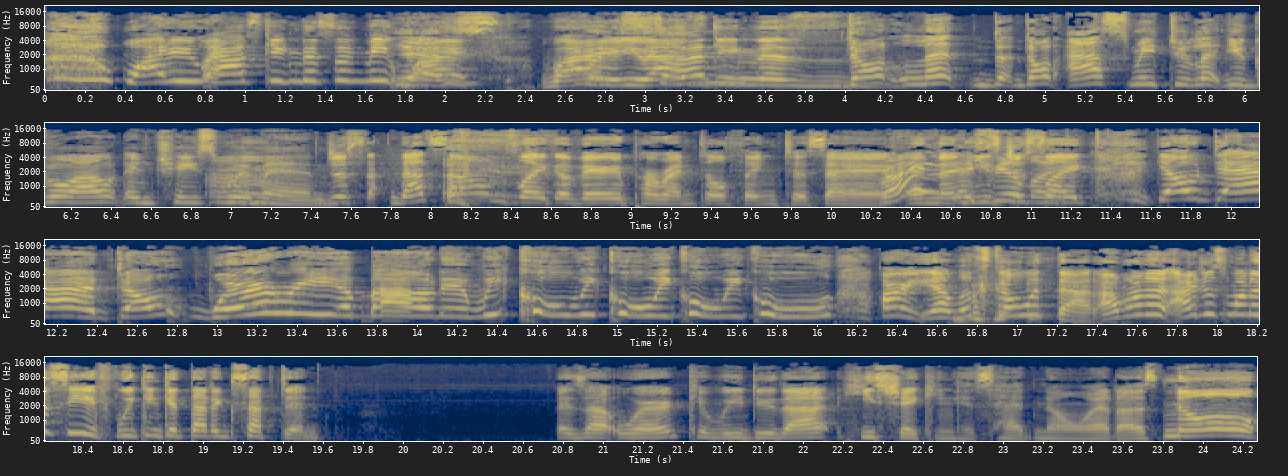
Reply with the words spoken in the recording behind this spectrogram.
why are you asking this of me? Yes. Why? Why are you son, asking this? Don't let don't ask me to let you go out and chase mm, women. Just that sounds like a very parental thing to say, Right? and then I he's just like, "Yo, Dad, don't worry about it. We cool, we cool, we cool, we cool." All right, yeah, let's go with that. I want to. I just want to see if we can get that accepted. Is that work? Can we do that? He's shaking his head no at us. No,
